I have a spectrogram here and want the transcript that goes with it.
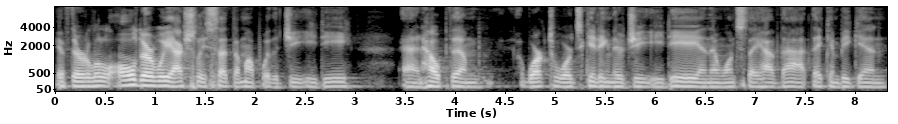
If they're a little older, we actually set them up with a GED and help them work towards getting their GED. And then once they have that, they can begin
